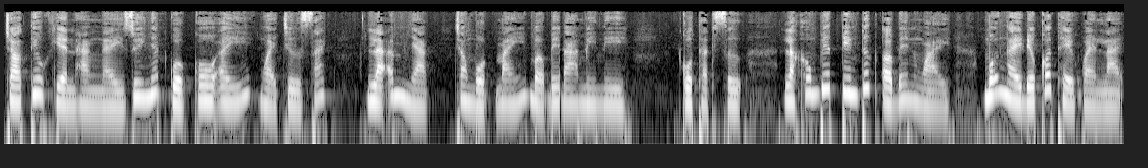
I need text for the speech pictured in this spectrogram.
trò tiêu khiển hàng ngày duy nhất của cô ấy, ngoại trừ sách, là âm nhạc trong một máy MB3 mini. Cô thật sự là không biết tin tức ở bên ngoài. Mỗi ngày đều có thể khỏe lại,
